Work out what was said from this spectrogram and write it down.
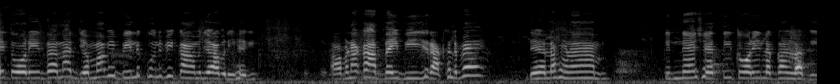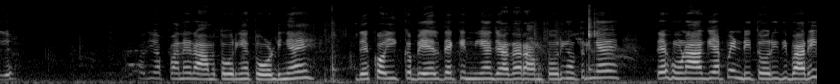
ਇਹ ਤੋਰੀ ਦਾ ਨਾ ਜਮਾ ਵੀ ਬਿਲਕੁਲ ਵੀ ਕਾਮਯਾਬ ਨਹੀਂ ਹੈਗੀ। ਆਪਣਾ ਘਰ ਦਾ ਹੀ ਬੀਜ ਰੱਖ ਲਵੇ। ਦੇਖ ਲੈ ਹੁਣ ਕਿੰਨੇ ਛੇਤੀ ਤੋਰੀ ਲੱਗਣ ਲੱਗੀ ਹੈ। ਦੇਖੋ ਜੀ, ਆਪਾਂ ਨੇ ਰਾਮ ਤੋਰੀਆਂ ਤੋੜ ਲੀਆਂ ਏ। ਦੇਖੋ, ਇੱਕ ਬੇਲ ਤੇ ਕਿੰਨੀਆਂ ਜ਼ਿਆਦਾ ਰਾਮ ਤੋਰੀਆਂ ਉਤਰੀਆਂ ਏ। ਤੇ ਹੁਣ ਆ ਗਿਆ ਭਿੰਡੀ ਤੋਰੀ ਦੀ ਵਾਰੀ।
